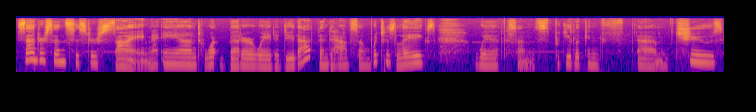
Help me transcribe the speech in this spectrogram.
Sanderson sister sign, and what better way to do that than to have some witch's legs with some spooky looking um, shoes.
